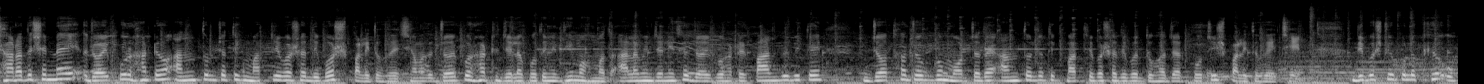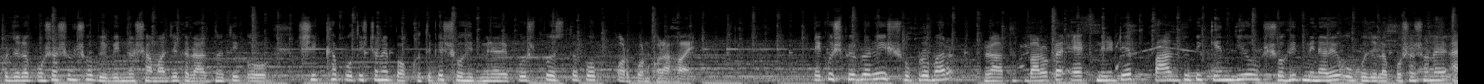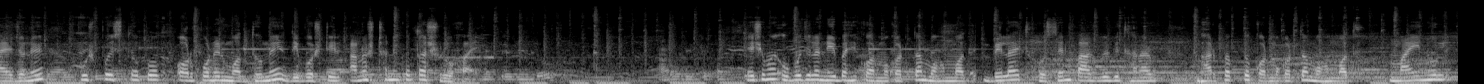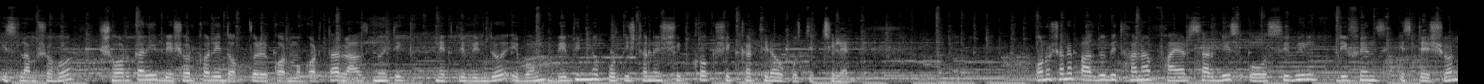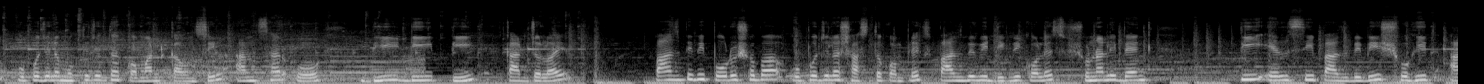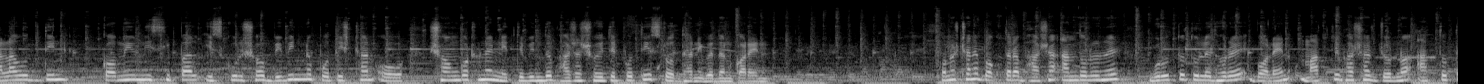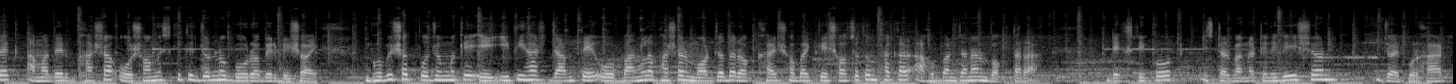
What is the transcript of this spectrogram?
সারা দেশের ন্যায় জয়পুরহাটেও আন্তর্জাতিক মাতৃভাষা দিবস পালিত হয়েছে। আমাদের জয়পুরহাট জেলা প্রতিনিধি মোহাম্মদ আলামিন জানিয়েছে জয়পুরহাটের পাঁচ বিবিতে যথাযোগ্য মর্যাদায় আন্তর্জাতিক মাতৃভাষা দিবস দু হাজার পঁচিশ পালিত হয়েছে। দিবসটি উপলক্ষে উপজেলা প্রশাসন সহ বিভিন্ন সামাজিক, রাজনৈতিক ও শিক্ষা প্রতিষ্ঠানের পক্ষ থেকে শহীদ মিনারে পুষ্পস্তবক অর্পণ করা হয়। একুশ ফেব্রুয়ারি শুক্রবার রাত বারোটা এক মিনিটে পাঁচবিপি কেন্দ্রীয় শহীদ মিনারে উপজেলা প্রশাসনের আয়োজনে পুষ্পস্তবক অর্পণের মাধ্যমে দিবসটির আনুষ্ঠানিকতা শুরু হয়। এ সময় উপজেলা নির্বাহী কর্মকর্তা মোহাম্মদ বেলায়েত হোসেন, পাঁচবিবি থানার ভারপ্রাপ্ত কর্মকর্তা মোহাম্মদ মাইনুল ইসলাম সহ সরকারি বেসরকারি দপ্তরের কর্মকর্তা, রাজনৈতিক নেতৃবৃন্দ এবং বিভিন্ন প্রতিষ্ঠানের শিক্ষক শিক্ষার্থীরা উপস্থিত ছিলেন। অনুষ্ঠানে পাঁচবিবি থানা ফায়ার সার্ভিস ও সিভিল ডিফেন্স স্টেশন, উপজেলা মুক্তিযোদ্ধা কমান্ড কাউন্সিল, আনসার ও ভিডিপি কার্যালয়, পাঁচবিবি পৌরসভা, উপজেলা স্বাস্থ্য complex, Panchbibi degree college, Sonali bank, PLC Panchbibi, Shahid Alauddin municipal school সহ বিভিন্ন প্রতিষ্ঠান ও সংগঠনের নেতৃবৃন্দ ভাষা শহীদের প্রতি শ্রদ্ধা নিবেদন করেন। অনুষ্ঠানে বক্তারা ভাষা আন্দোলনের গুরুত্ব তুলে ধরে বলেন, মাতৃভাষার জন্য আত্মত্যাগ আমাদের ভাষা ও সংস্কৃতির জন্য গৌরবের বিষয়। ভবিষ্যৎ প্রজন্মকে এই ইতিহাস জানতে ও বাংলা ভাষার মর্যাদা রক্ষায় সবাইকে সচেতন থাকার আহ্বান জানান বক্তারা। Desk report, star Bangla television, Joypurhat.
